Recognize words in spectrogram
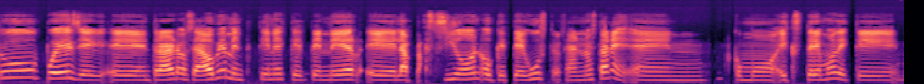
Tú puedes eh, entrar, o sea, obviamente tienes que tener eh, la pasión o que te guste, o sea, no estar en como extremo de que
